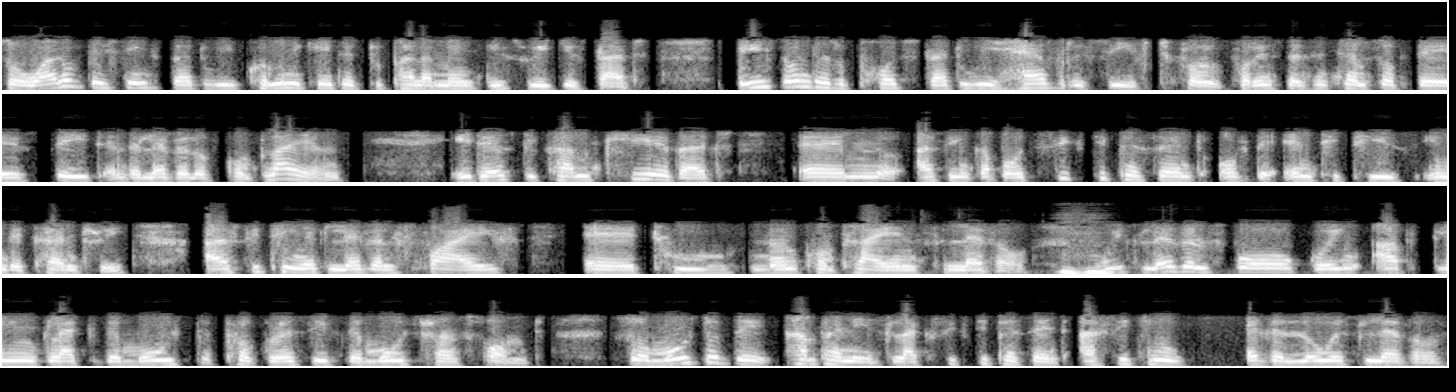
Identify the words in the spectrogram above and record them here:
So one of the things that we communicated to Parliament this week is that based on the reports that we have received, for, for instance, in terms of the state and the level of compliance, it has become clear that um, I think about 60% of the entities in the country are sitting at level five uh, to non-compliance level, mm-hmm. with level four going up being like the most progressive, the most transformed. So most of the companies, like 60%, are sitting at the lowest levels.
